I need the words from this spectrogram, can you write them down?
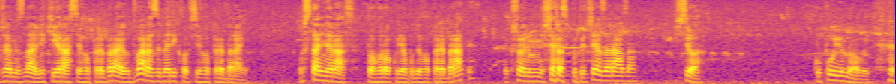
Вже не знаю, в який раз його перебираю. Два рази на рік хлопці його перебираю. Останній раз того року я буду його перебирати. Якщо він мені ще раз потече зараза, все. Купую новий.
